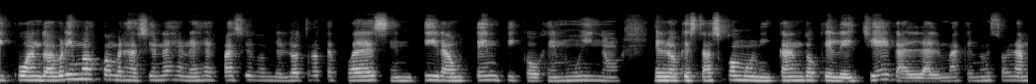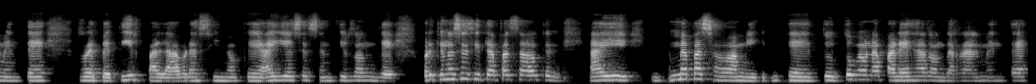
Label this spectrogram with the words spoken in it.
y cuando abrimos conversaciones en ese espacio donde el otro te puede sentir auténtico, genuino en lo que estás comunicando, que le llega al alma, que no es solamente repetir palabras, sino que hay ese sentir donde, porque no sé si te ha pasado que hay, me ha pasado a mí, que tuve una pareja donde realmente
